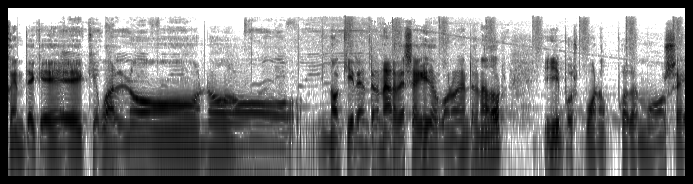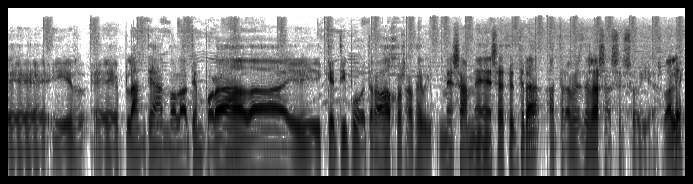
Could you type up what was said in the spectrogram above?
gente que, que igual no, no, no quiere entrenar de seguido con un entrenador y pues bueno, podemos eh, ir eh, planteando la temporada y qué tipo de trabajos hacer mes a mes, etcétera, a través de las asesorías, ¿vale?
